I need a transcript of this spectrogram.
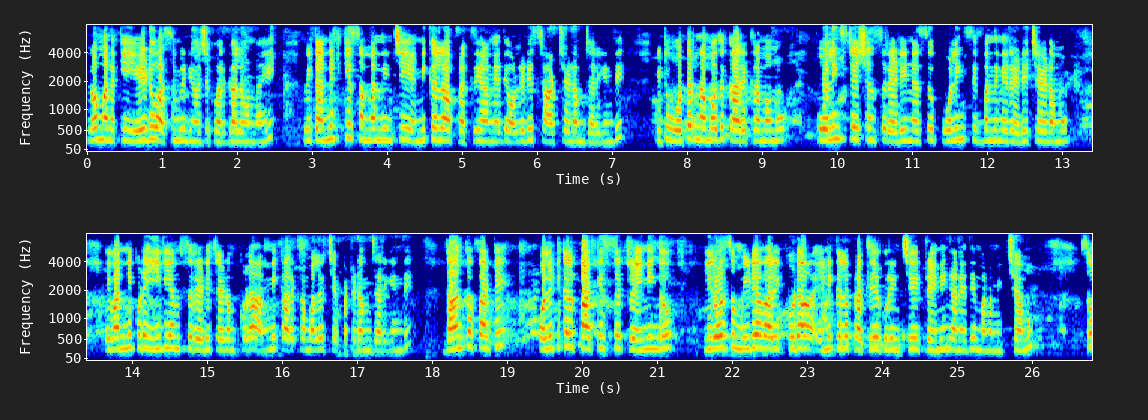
లో మనకి ఏడు అసెంబ్లీ నియోజకవర్గాలు ఉన్నాయి. వీటన్నిటికీ సంబంధించి ఎన్నికల ప్రక్రియ అనేది ఆల్రెడీ స్టార్ట్ చేయడం జరిగింది. ఇటు ఓటర్ నమోదు కార్యక్రమము పోలింగ్ స్టేషన్స్ రెడీనెస్ పోలింగ్ సిబ్బందిని రెడీ చేయడము ఇవన్నీ కూడా ఈవీఎంస్ రెడీ చేయడం కూడా అన్ని కార్యక్రమాలు చేపట్టడం జరిగింది. దాంతోపాటు పొలిటికల్ పార్టీస్ ట్రైనింగ్ ఈరోజు మీడియా వారికి కూడా ఎన్నికల ప్రక్రియ గురించి ట్రైనింగ్ అనేది మనం ఇచ్చాము. సో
